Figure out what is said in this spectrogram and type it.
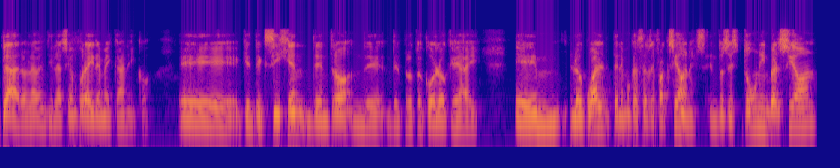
Claro, la ventilación por aire mecánico, eh, que te exigen dentro del protocolo que hay. Em, lo cual tenemos que hacer refacciones. Entonces, toda una inversión,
